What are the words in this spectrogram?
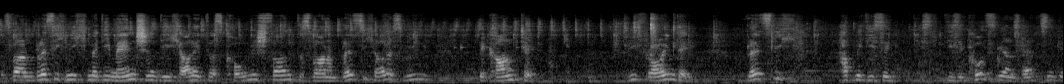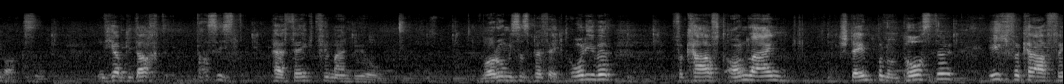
Das waren plötzlich nicht mehr die Menschen, die ich alle etwas komisch fand, das waren plötzlich alles wie Bekannte, wie Freunde. Plötzlich hat mir diese, diese Kunst mir ans Herzen gewachsen. Und ich habe gedacht, das ist perfekt für mein Büro. Warum ist das perfekt? Oliver verkauft online Stempel und Poster. Ich verkaufe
